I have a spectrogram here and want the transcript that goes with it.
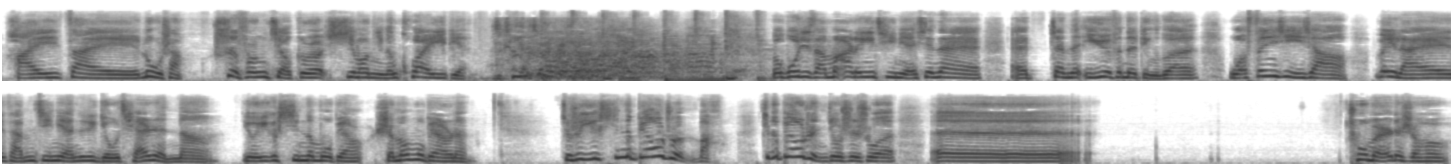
还在路上。顺丰小哥，希望你能快一点。我估计咱们二零一七年现在呃站在一月份的顶端，我分析一下啊，未来咱们今年的有钱人呢有一个新的目标，什么目标呢？就是一个新的标准吧。这个标准就是说，呃，出门的时候。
